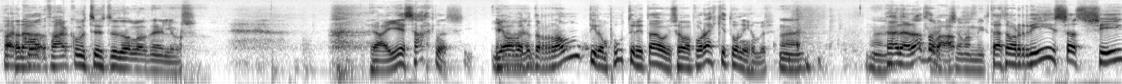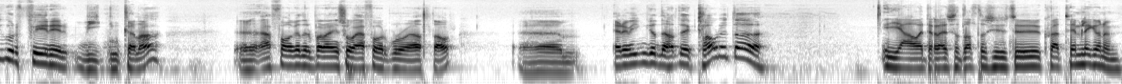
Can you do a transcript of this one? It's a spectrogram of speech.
Það er, að- kom, það er komið 20 dólar þegar í ljós. Já, ég saknas Ég var með eitthvað rándýran pútur í dag sem var fór ekki dóni hjá mér. Nei, nei. Það Það allavega, þetta var risa sigur fyrir vikingana F-fangarnir bara eins og F-fangar búin að vera allt ár. Um, Eru vikingarnir, haldið klárið þetta? Já, þetta er ræðsat alltaf síðustu hvað tveimleikjónum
